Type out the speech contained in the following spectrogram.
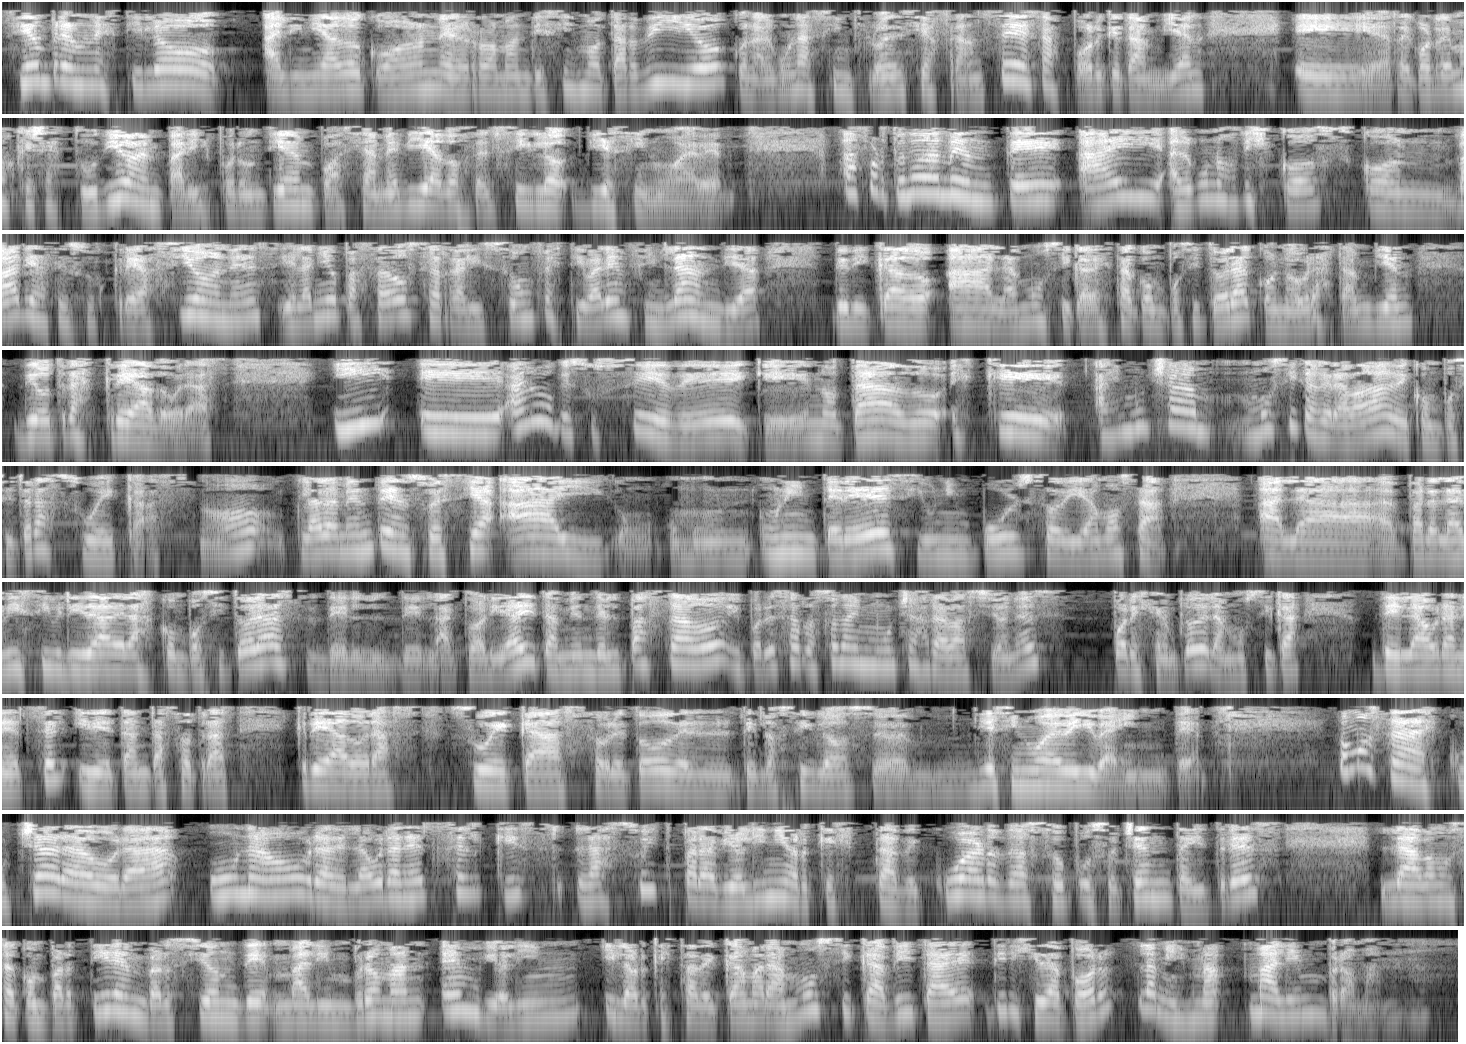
siempre en un estilo alineado con el romanticismo tardío, con algunas influencias francesas, porque también eh, recordemos que ella estudió en París por un tiempo, hacia mediados del siglo XIX. Afortunadamente hay algunos discos con varias de sus creaciones y el año pasado se realizó un festival en Finlandia dedicado a la música de esta compositora con obras también de otras creadoras. Y eh, algo que sucede, que he notado, es que hay mucha música grabada de compositoras suecas, ¿no? Claramente en Suecia hay como un, interés y un impulso, digamos, a, la, para la visibilidad de las compositoras de la actualidad y también del pasado, y por esa razón hay muchas grabaciones por ejemplo, de la música de Laura Netzel y de tantas otras creadoras suecas, sobre todo de los siglos XIX eh, y XX. Vamos a escuchar ahora una obra de Laura Netzel que es la suite para violín y orquesta de cuerdas, opus 83. La vamos a compartir en versión de Malin Broman en violín y la orquesta de cámara Música Vitae dirigida por la misma Malin Broman.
